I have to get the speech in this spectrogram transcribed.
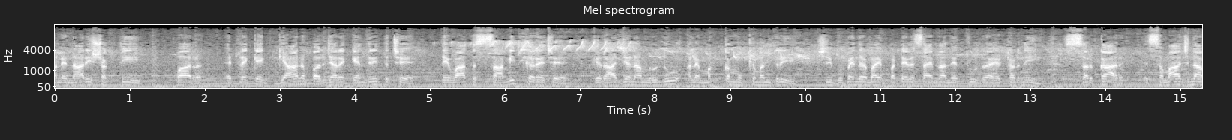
અને નારી શક્તિ પર, એટલે કે જ્ઞાન પર જ્યારે કેન્દ્રિત છે તે વાત સાબિત કરે છે કે રાજ્યના મૃદુ અને મક્કમ મુખ્યમંત્રી શ્રી ભૂપેન્દ્રભાઈ પટેલ સાહેબના નેતૃત્વ હેઠળની સરકાર એ સમાજના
